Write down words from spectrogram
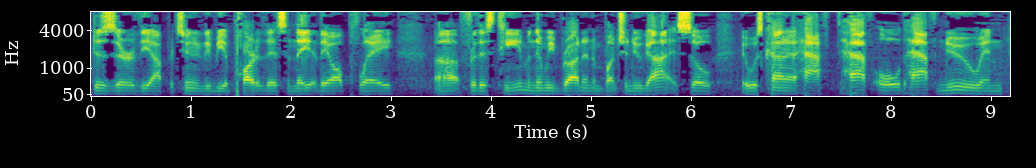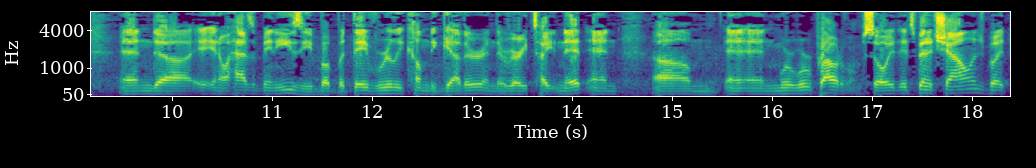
deserve the opportunity to be a part of this, and they they all play uh, for this team. And then we brought in a bunch of new guys, so it was kind of half half old, half new, and and uh, it, you know it hasn't been easy, but but they've really come together, and they're very tight knit, and, um, and, and we're we're proud of them. So it, has been a challenge, but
